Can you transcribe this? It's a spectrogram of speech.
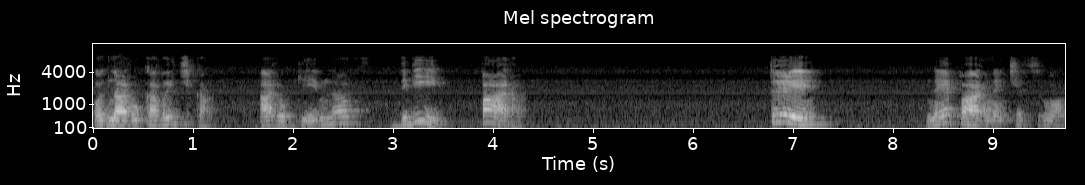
Одна рукавичка, а руки в нас дві пара. Три. Непарне число.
